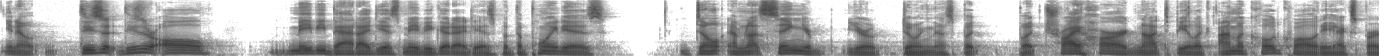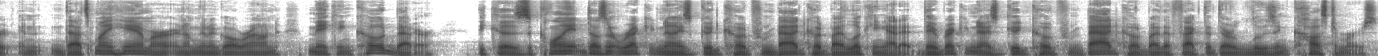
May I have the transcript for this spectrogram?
You know, these are these are all maybe bad ideas, maybe good ideas, but the point is don't I'm not saying you're you're doing this, but but try hard not to be like I'm a code quality expert and that's my hammer and I'm going to go around making code better because the client doesn't recognize good code from bad code by looking at it. They recognize good code from bad code by the fact that they're losing customers.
